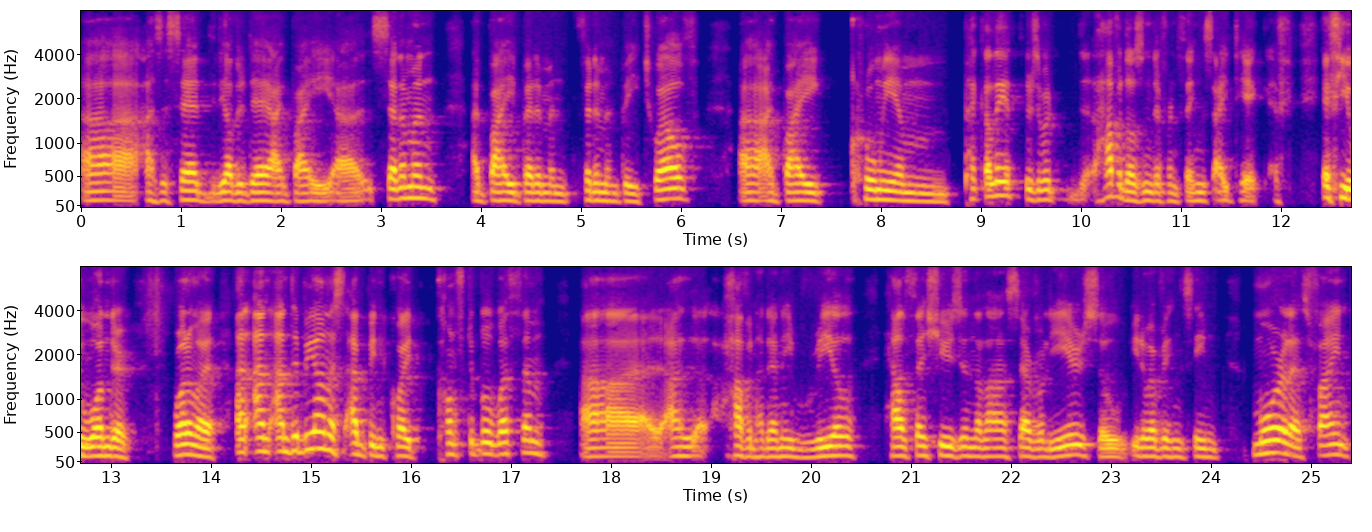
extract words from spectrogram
Uh, as I said the other day, I buy uh, cinnamon, I buy vitamin vitamin B12, I buy chromium picolate. There's about half a dozen different things I take. If if you wonder what am I, and and, and to be honest, I've been quite comfortable with them. Uh, I haven't had any real health issues in the last several years, so you know everything seemed more or less fine.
